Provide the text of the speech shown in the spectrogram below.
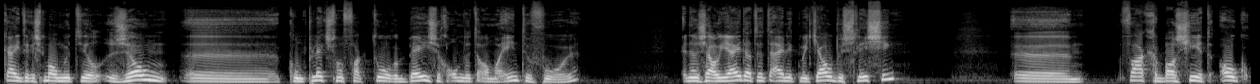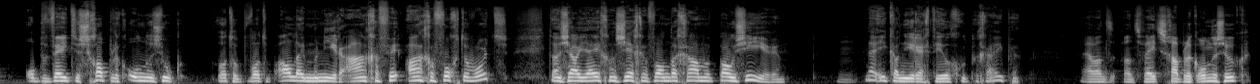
Kijk, er is momenteel zo'n eh, complex van factoren bezig om dit allemaal in te voeren. En dan zou jij dat uiteindelijk met jouw beslissing, ehm, vaak gebaseerd ook op wetenschappelijk onderzoek, wat op, wat op allerlei manieren aangevochten wordt, dan zou jij gaan zeggen van, dan gaan we pauzeren. Nee, ik kan die rechten heel goed begrijpen. Ja, want, want wetenschappelijk onderzoek,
